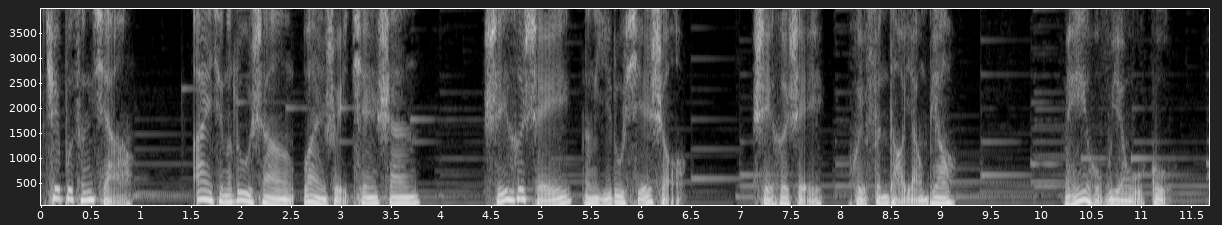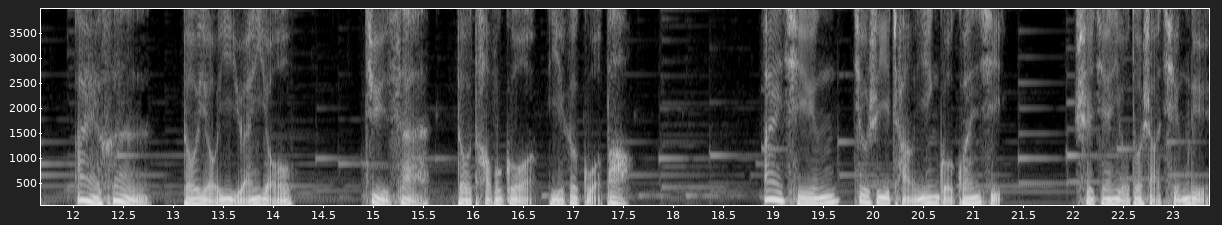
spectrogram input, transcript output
却不曾想，爱情的路上万水千山。谁和谁能一路携手？谁和谁会分道扬镳？没有无缘无故，爱恨都有一缘由，聚散都逃不过一个果报。爱情就是一场因果关系，世间有多少情侣，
